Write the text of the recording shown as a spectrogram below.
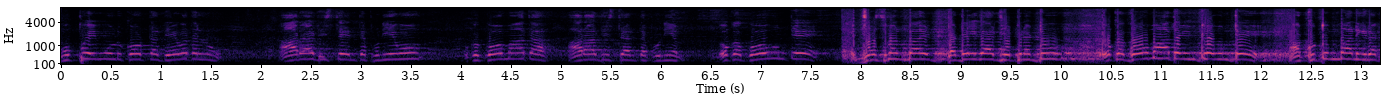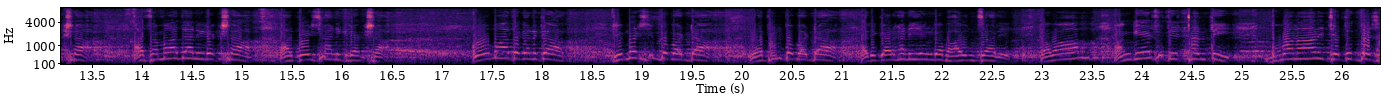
ముప్పై మూడు కోట్ల దేవతలను ఆరాధిస్తే ఎంత పుణ్యమో ఒక గోమాత ఆరాధిస్తే అంత పుణ్యం. ఒక గోవు ఉంటే జస్వంత్ భాయ్ పటేల్ గారు చెప్పినట్టు ఒక గోమాత ఇంట్లో ఉంటే ఆ కుటుంబానికి రక్ష ఆ సమాజానికి రక్ష ఆ దేశానికి రక్ష. గోమాత కనుక విమర్శింపబడ్డా వధింపబడ్డా అది గర్హనీయంగా భావించాలి. గవాం అంగేషు తిష్టంతి భువనాని చతుర్దశ.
